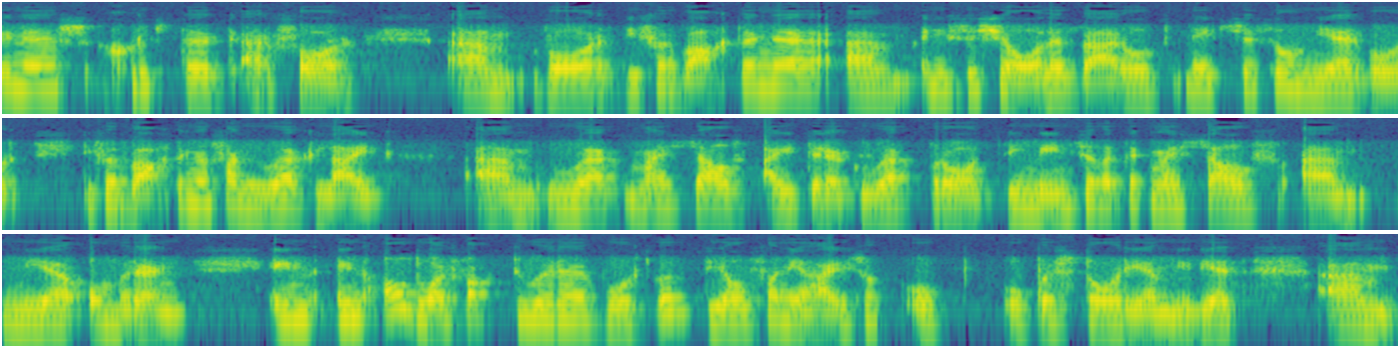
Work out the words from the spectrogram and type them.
kinders groepsdruk ervaar. Ehm um, waar die verwagtinge ehm um, in die sosiale wêreld net soveel meer word. Die verwagtinge van hoe ek lyk, um hoe ek myself uitdruk, hoe ek praat, die mense wat ek myself um mee omring. En en al daai faktore word ook deel van die huis op op op 'n stadium, jy weet, um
